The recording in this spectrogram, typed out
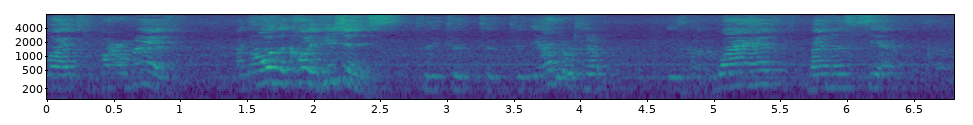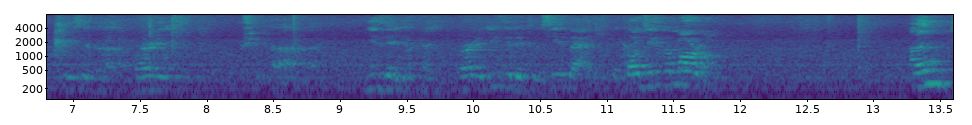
y to the power of f, and all the coefficients to, to, to, to the other term is yf minus cf is uh, very uh, easy, very easily to see that because it's a Laurent. And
